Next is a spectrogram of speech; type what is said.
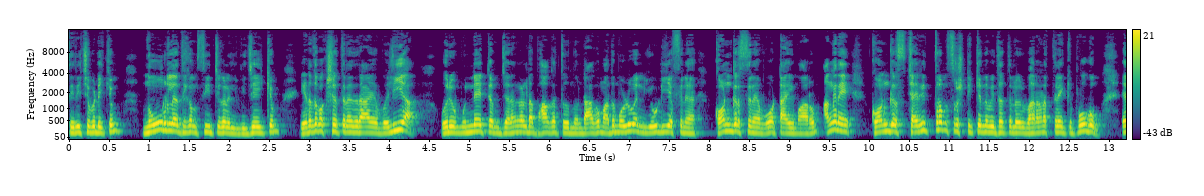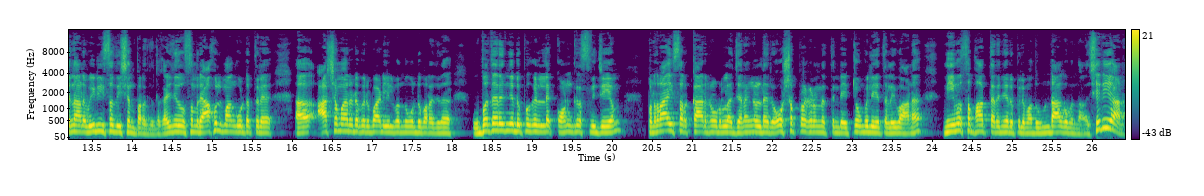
തിരിച്ചുപിടിക്കും നൂറിലധികം സീറ്റുകളിൽ വിജയിക്കും. ഇടതുപക്ഷത്തിനെതിരായ വലിയ ഒരു മുന്നേറ്റം ജനങ്ങളുടെ ഭാഗത്തു നിന്നുണ്ടാകും. അത് മുഴുവൻ യു ഡി എഫിന് കോൺഗ്രസിന് വോട്ടായി മാറും. അങ്ങനെ കോൺഗ്രസ് ചരിത്രം സൃഷ്ടിക്കുന്ന വിധത്തിൽ ഒരു ഭരണത്തിലേക്ക് പോകും എന്നാണ് വി ഡി സതീശൻ പറഞ്ഞത്. കഴിഞ്ഞ ദിവസം രാഹുൽ മാങ്കൂട്ടത്തിൽ ആശമാരുടെ പരിപാടിയിൽ വന്നുകൊണ്ട് പറഞ്ഞത് ഉപതെരഞ്ഞെടുപ്പുകളിലെ കോൺഗ്രസ് വിജയം പിണറായി സർക്കാരിനോടുള്ള ജനങ്ങളുടെ രോഷപ്രകടനത്തിന്റെ ഏറ്റവും വലിയ തെളിവാണ് നിയമസഭാ തെരഞ്ഞെടുപ്പിലും അത് ഉണ്ടാകുമെന്നാണ്. ശരിയാണ്.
